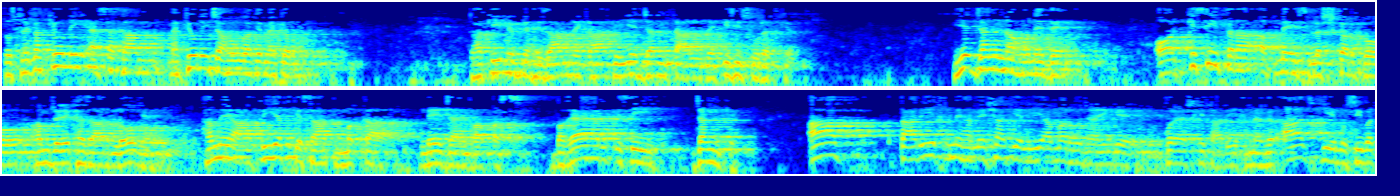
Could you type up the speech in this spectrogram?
تو اس نے کہا، کیوں نہیں ایسا کام؟ میں کیوں نہیں چاہوں گا کہ میں کروں؟ تو حکیم ابن حزام نے کہا کہ یہ جنگ ٹال دیں کسی صورت کے اندر۔ یہ جنگ نہ ہونے دیں۔ اور کسی طرح اپنے اس لشکر کو، ہم جو ایک ہزار لوگ ہیں، ہمیں عافیت کے ساتھ مکہ لے جائیں واپس، بغیر کسی جنگ کے۔ آپ تاریخ میں ہمیشہ کے لیے امر ہو جائیں گے، قریش کی تاریخ میں، اگر آج کی یہ مصیبت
